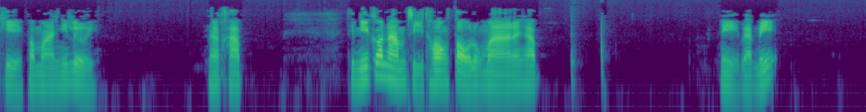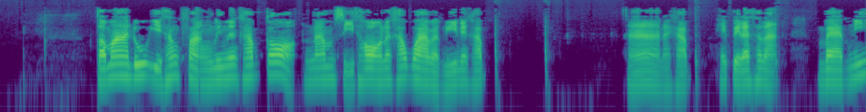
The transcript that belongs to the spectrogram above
เค ประมาณนี้เลยนะครับ ทีนี้ก็นำสีทองต่อลงมานะครับ นี่แบบนี้ ต่อมาดูอีกทั้งฝั่งหนึ่งนะครับ ก็นำสีทองนะครับวางแบบนี้นะครับอ่านะครับ ให้เป็นลักษณะแบบนี้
